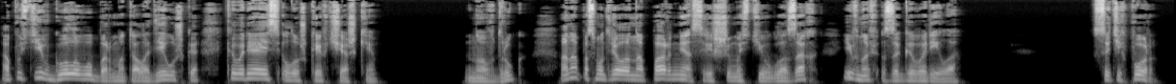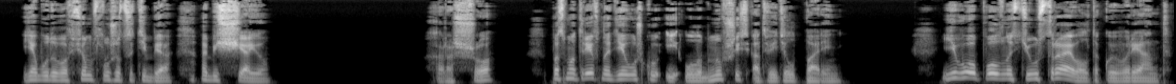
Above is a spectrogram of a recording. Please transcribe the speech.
Опустив голову, бормотала девушка, ковыряясь ложкой в чашке. Но вдруг она посмотрела на парня с решимостью в глазах и вновь заговорила. — С этих пор я буду во всем слушаться тебя, обещаю. — Хорошо. Посмотрев на девушку и улыбнувшись, ответил парень. Его полностью устраивал такой вариант.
